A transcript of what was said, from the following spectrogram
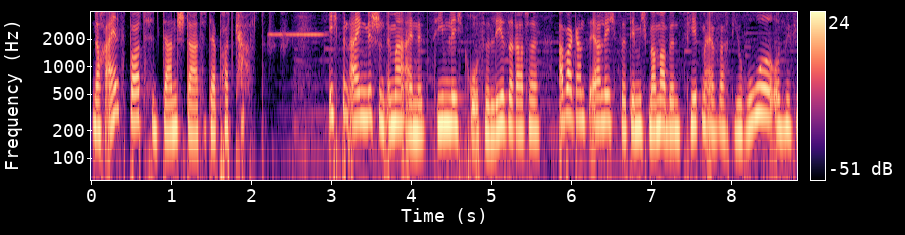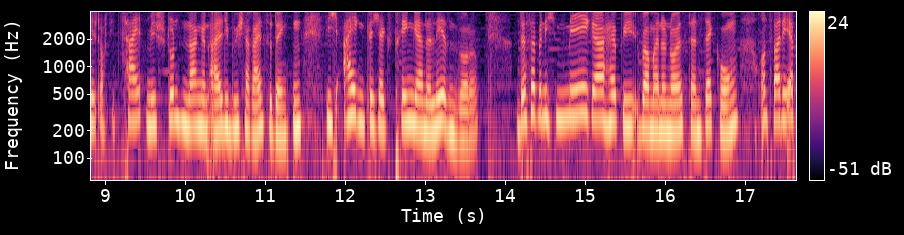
Noch ein Spot, dann startet der Podcast. Ich bin eigentlich schon immer eine ziemlich große Leseratte, aber ganz ehrlich, seitdem ich Mama bin, fehlt mir einfach die Ruhe und mir fehlt auch die Zeit, mich stundenlang in all die Bücher reinzudenken, die ich eigentlich extrem gerne lesen würde. Und deshalb bin ich mega happy über meine neueste Entdeckung, und zwar die App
